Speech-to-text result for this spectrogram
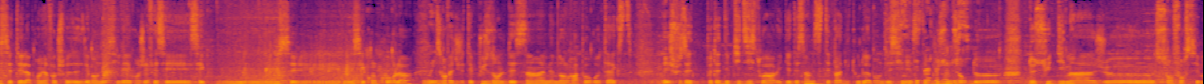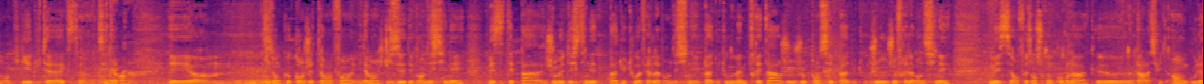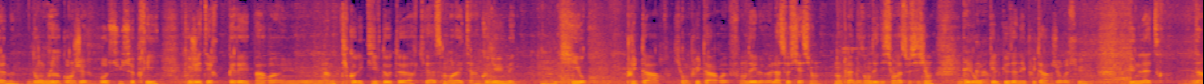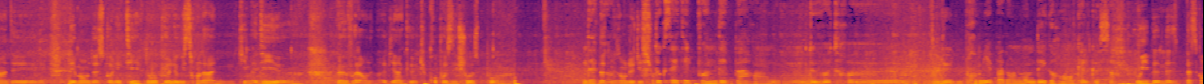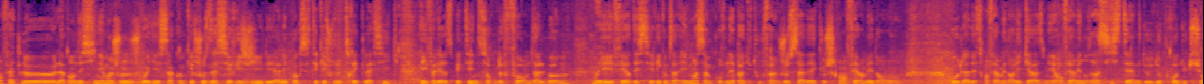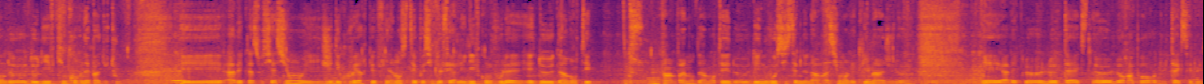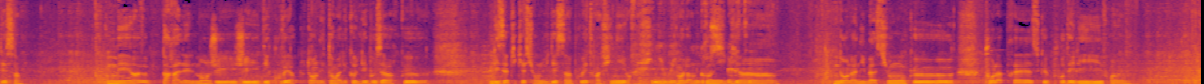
c'était la première fois que je faisais des bandes dessinées quand j'ai fait ces, ces, ces, concours là parce qu'en fait j'étais plus dans le dessin même dans le rapport au texte. Et je faisais peut-être des petites histoires avec des dessins mais c'était pas du tout de la bande dessinée. C'était plus une sorte de, de, suite d'images euh, sans forcément qu'il y ait du texte etc et euh, disons que quand j'étais enfant évidemment je lisais des bandes dessinées mais c'était pas je me destinais pas du tout à faire de la bande dessinée. Pas du tout même très tard je, je pensais pas du tout que je je ferai de la bande dessinée. Mais c'est en faisant ce concours-là que, euh, par la suite, à Angoulême, donc quand j'ai reçu ce prix, que j'ai été repéré par euh, un petit collectif d'auteurs qui à ce moment-là était inconnu, mais qui ont plus tard, qui ont plus tard fondé l'association, donc la maison d'édition de l'association. Et donc quelques années plus tard, j'ai reçu une lettre d'un des, membres de ce collectif, donc Lewis Trondheim, qui m'a dit voilà, on aimerait bien que tu proposes des choses pour notre maison d'édition. Donc ça a été le point de départ hein, de votre euh, du premier pas dans le monde des grands en quelque sorte. Oui, ben, ben, parce qu'en fait la bande dessinée, moi je, voyais ça comme quelque chose d'assez rigide et à l'époque c'était quelque chose de très classique et il fallait respecter une sorte de forme d'album et faire des séries comme ça. Et moi ça me convenait pas du tout. Enfin, je savais que je serais enfermé dans au-delà d'être enfermé dans les cases, mais enfermé dans un système de, production de, de livres qui me convenait pas du tout. Et avec l'association, j'ai découvert que finalement c'était possible de faire les livres qu'on voulait et d'inventer, enfin vraiment d'inventer des nouveaux systèmes de narration avec l'image et, avec le, texte, le, rapport du texte et du dessin. Mais euh, parallèlement, j'ai découvert, tout en étant à l'école des beaux-arts, que les applications du dessin pouvaient être infinies. En fait. oui. Voilà, aussi bien dans l'animation que euh, pour la presse, que pour des livres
